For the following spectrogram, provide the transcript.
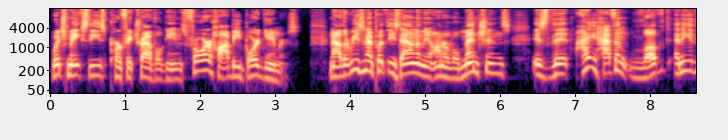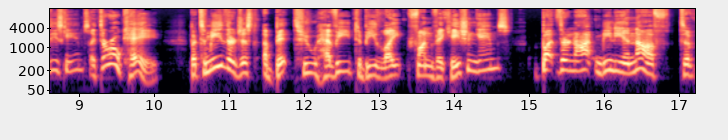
which makes these perfect travel games for hobby board gamers. Now, the reason I put these down in the honorable mentions is that I haven't loved any of these games. Like, they're okay, but to me, they're just a bit too heavy to be light, fun vacation games. But they're not meaty enough to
